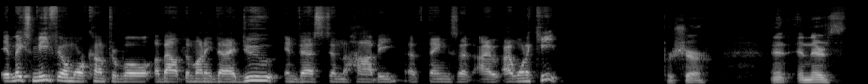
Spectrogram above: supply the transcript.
it makes me feel more comfortable about the money that I do invest in the hobby of things that I, I want to keep. For sure. And, and there's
